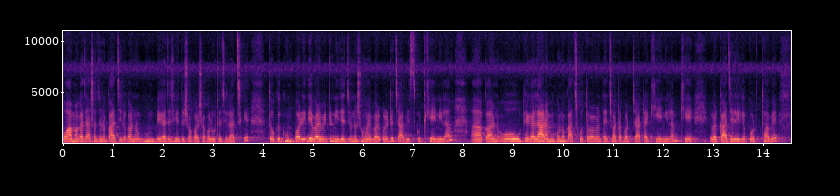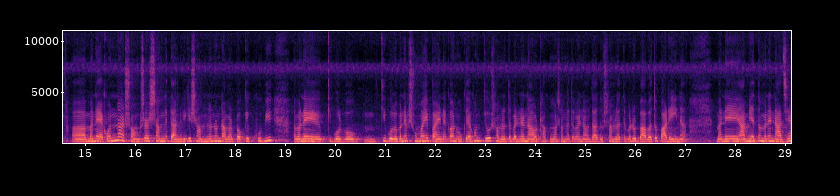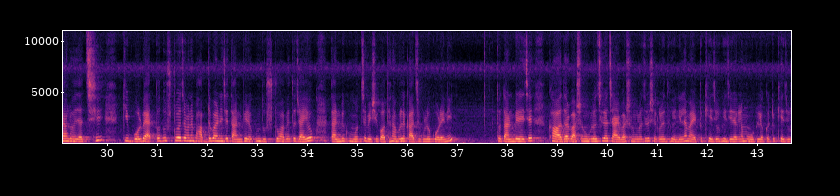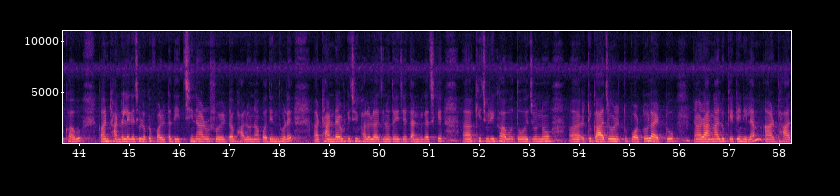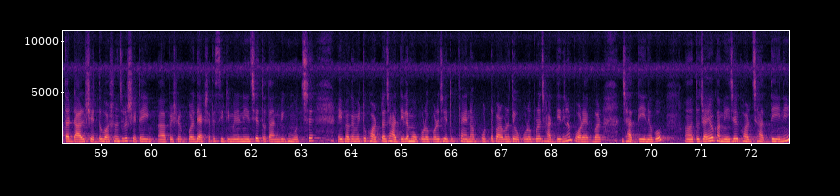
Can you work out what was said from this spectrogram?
ও আমার কাছে আসার জন্য কাজ ছিল কারণ ওর ঘুম পেয়ে গেছে যেহেতু সকাল সকাল উঠেছিল আজকে। তো ওকে ঘুম পাড়িয়ে দিয়ে এবার আমি একটু নিজের জন্য সময় বার করে একটু চা বিস্কুট খেয়ে নিলাম। কারণ ও উঠে গেলে আর আমি কোনো কাজ করতে পারব না, তাই ছটা পর চাটা খেয়ে নিলাম, খেয়ে এবার কাজে লেগে পড়তে হবে। মানে এখন না সংসার সামনে তানভিকে সামলানোটা আমার পক্ষে খুবই মানে কি বলব কি বলব মানে সময় পাই না, কারণ ওকে এখন কেউ সামলাতে পারে না না ও ঠাকুমা সামলাতে পারে, না ও দাদু সামলাতে পারে, ওর বাবা তো পারেই না। মানে আমি এত মানে নাজেহাল হয়ে যাচ্ছি, কি বলব, এত দুষ্টু হয়েছে মানে ভাবতে পারিনি যে তানভি এরকম দুষ্টু হবে। তো যাই হোক তানভি ঘুমোচ্ছে, বেশি কথা না বলে কাজগুলো করে নিই। তো তানবির এই যে খাওয়া দাওয়ার বাসনগুলো ছিল, চায়ের বাসনগুলো ছিল, সেগুলো ধুয়ে নিলাম আর একটু খেজুর ভিজিয়ে রাখলাম। উঠলে ওকে একটু খেজুর খাওয়াবো, কারণ ঠান্ডা লেগেছিল ওকে ফলটা দিচ্ছি না আর ওর শরীরটাও ভালো না কদিন ধরে। আর ঠান্ডায় ওর কিছুই ভালো লাগছে না, তো এই যে তানবির গাছকে খিচুড়ি খাওয়াবো তো ওই জন্য একটু গাজর, একটু পটল আর একটু রাঙা আলু কেটে নিলাম। আর ভাত আর ডাল সেদ্ধ বসানো ছিল, সেটাই প্রেশার কুকারে দিয়ে একসাথে সিটি মেরে নিয়েছে, তো তানবি ঘুমোচ্ছে। এইভাবে আমি একটু ঘরটা ঝাড় দিলাম, ওপর ওপরে যেহেতু ফ্যান অফ করতে পারব না, তাই ওপর ওপরে ঝাড় দিয়ে দিলাম পরে একবার ঝাড় দিয়ে নেব। তো যাই হোক, আমি এই যে ঘর ঝাড় দিয়ে নিই।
